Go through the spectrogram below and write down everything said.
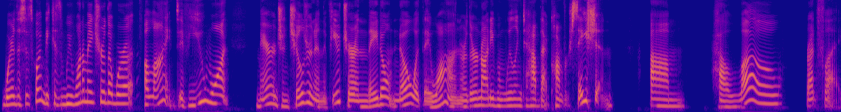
where this is going because we want to make sure that we're aligned. If you want marriage and children in the future and they don't know what they want or they're not even willing to have that conversation, um, hello, red flag.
